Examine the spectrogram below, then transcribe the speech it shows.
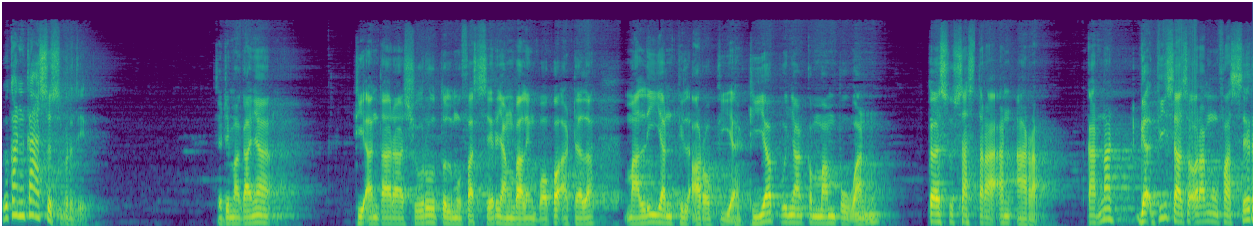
Itu kan kasus seperti itu. Jadi makanya di antara syurutul mufassir yang paling pokok adalah malian bil arabiyah. Dia punya kemampuan kesusastraan Arab. Karena gak bisa seorang mufassir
